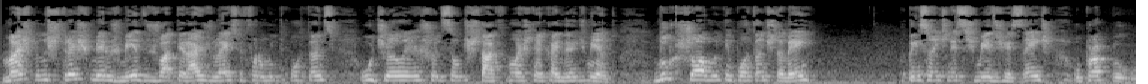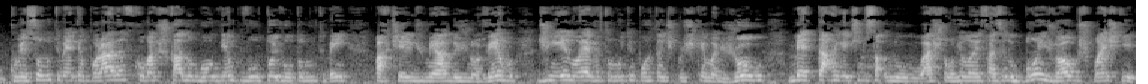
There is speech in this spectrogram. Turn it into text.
Mas pelos três primeiros meses, os laterais do Leicester foram muito importantes. O Tchanler deixou de ser um destaque, mas tenha caído de rendimento. Luke Shaw, muito importante também principalmente nesses meses recentes. O próprio começou muito bem a temporada, ficou machucado um bom tempo, voltou e voltou muito bem. Partiu de meados de novembro. Dinheiro Everton muito importante para o esquema de jogo. Matt Target no, no Aston Villa fazendo bons jogos, mas que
